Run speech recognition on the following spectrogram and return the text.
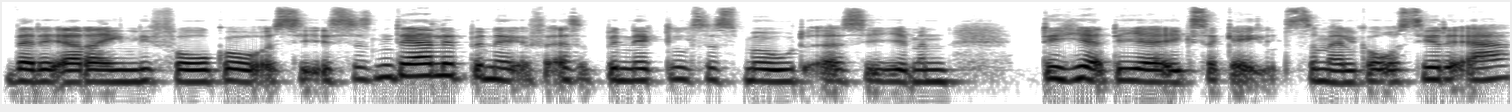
hvad det er, der egentlig foregår. Og sige, altså sådan, det er lidt benæ altså benægtelsesmode at sige, jamen, det her, det er ikke så galt, som Algaard siger, det er.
